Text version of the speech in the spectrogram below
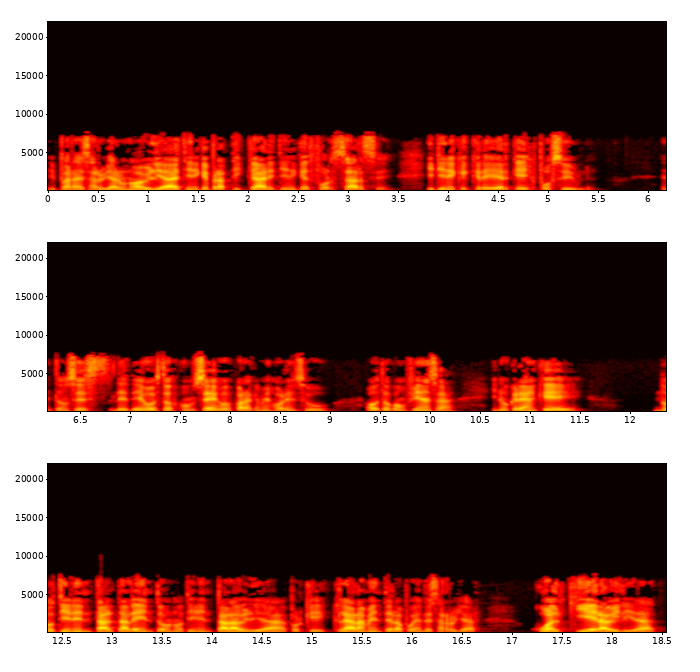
Y para desarrollar uno habilidades tiene que practicar y tiene que esforzarse y tiene que creer que es posible. Entonces les dejo estos consejos para que mejoren su autoconfianza y no crean que no tienen tal talento o no tienen tal habilidad, porque claramente la pueden desarrollar. Cualquier habilidad.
